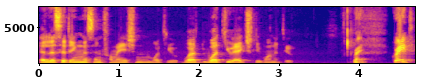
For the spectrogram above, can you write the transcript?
eliciting this information, what you what what you actually want to do. Right. Great.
